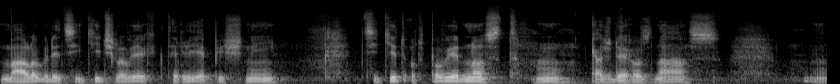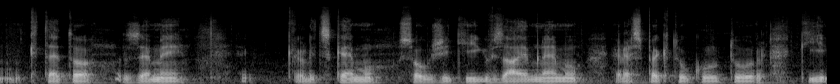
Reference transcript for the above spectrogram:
málo kdy cítí člověk, který je pišný. Cítit odpovědnost hm, každého z nás k této zemi, k lidskému soužití, k vzájemnému respektu kultur, k,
